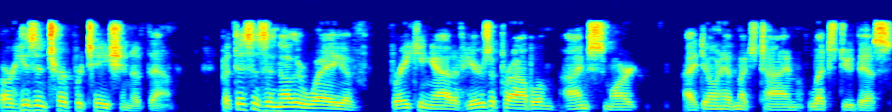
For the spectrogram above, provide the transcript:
or his interpretation of them. But this is another way of breaking out of here's a problem, I'm smart, I don't have much time, let's do this,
